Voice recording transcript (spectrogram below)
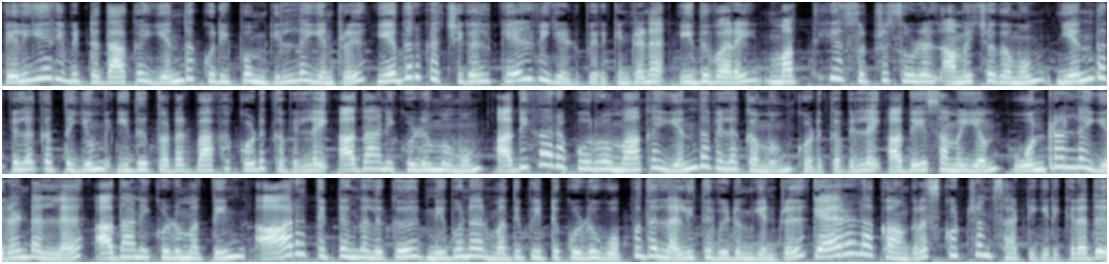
வெளியேறிவிட்டதாக எந்த குறிப்பும் இல்லை என்று எதிர்க்கட்சிகள் கேள்வி எழுப்பியிருக்கின்றன. இதுவரை மத்திய சுற்றுச்சூழல் அமைச்சகமும் எந்த விளக்கத்தையும் இது தொடர்பாக கொடுக்கவில்லை. அதானி குழுமமும் அதிகாரப்பூர்வமாக எந்த விளக்கமும் கொடுக்கவில்லை. அதே சமயம் ஒன்றல்ல இரண்டல்ல அதானி குழுமத்தின் ஆறு திட்டங்களுக்கு நிபுணர் மதிப்பீட்டு குழு ஒப்புதல் அளித்துவிடும் என்று கேரள காங்கிரஸ் குற்றம் சாட்டியிருக்கிறது.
